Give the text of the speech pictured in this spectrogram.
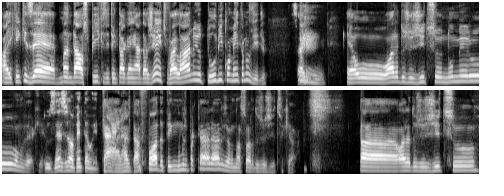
Aí quem quiser mandar os piques e tentar ganhar da gente, vai lá no YouTube e comenta no vídeo. Aí. É o Hora do Jiu-Jitsu número. Vamos ver aqui. 298. Caralho, tá foda. Tem número pra caralho já no nosso Hora do Jiu-Jitsu aqui, ó. A Hora do Jiu-Jitsu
